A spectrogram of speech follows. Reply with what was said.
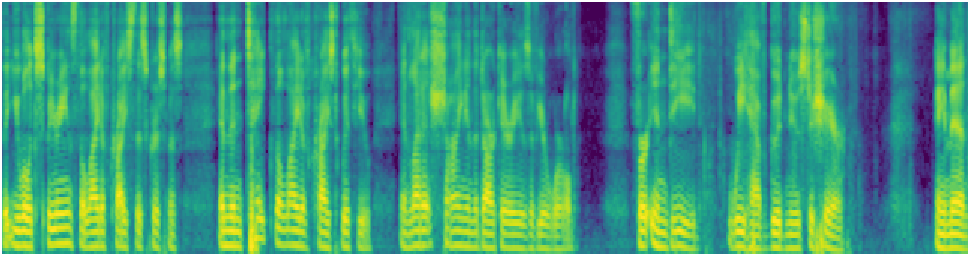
that you will experience the light of Christ this Christmas, and then take the light of Christ with you and let it shine in the dark areas of your world. For indeed, we have good news to share. Amen.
